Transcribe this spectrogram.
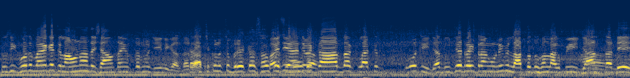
ਤੁਸੀਂ ਖੁਦ ਬਹਿ ਕੇ ਚਲਾਓ ਨਾ ਤੇ ਸ਼ਾਮ ਤਾਈਂ ਉੱਤਰ ਨੂੰ ਜੀ ਨਹੀਂ ਕਰਦਾ ਕਲਚ ਕਲਚ ਬ੍ਰੇਕਾਂ ਸਭ ਕੁਝ ਜੀ ਐ ਜਿਵੇਂ ਕਾਰ ਦਾ ਕਲਚ ਉਹ ਚੀਜ਼ ਆ। ਦੂਜੇ ਟਰੈਕਟਰਾਂ ਨੂੰ ਨਹੀਂ ਵੀ ਲੱਤ ਦੁਖਣ ਲੱਗ ਪਈ ਜਾਂ। ਤੁਹਾਡੇ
